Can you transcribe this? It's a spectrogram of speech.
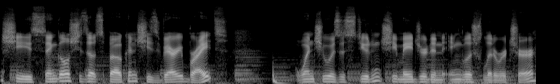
She's single, she's outspoken, she's very bright. When she was a student, she majored in English literature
